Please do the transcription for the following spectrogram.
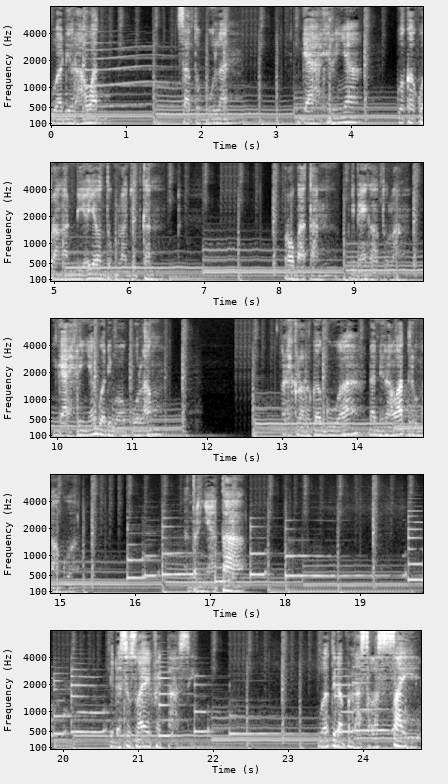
Gua dirawat satu bulan. Hingga akhirnya gue kekurangan biaya untuk melanjutkan perobatan di bengkel tulang. Hingga akhirnya gue dibawa pulang oleh keluarga gue dan dirawat di rumah gue dan ternyata tidak sesuai ekspektasi. Gue tidak pernah selesai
